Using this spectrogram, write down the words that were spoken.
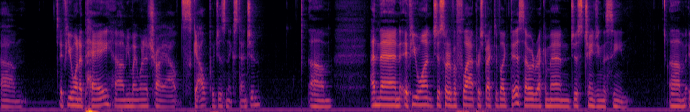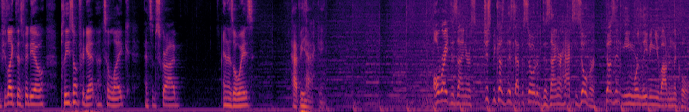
Um, if you want to pay, um, you might want to try out Skalp, which is an extension. Um, and then if you want just sort of a flat perspective like this, I would recommend just changing the scene. Um, if you like this video, please don't forget to like and subscribe. And as always, happy hacking. All right, designers, just because this episode of Designer Hacks is over doesn't mean we're leaving you out in the cold.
